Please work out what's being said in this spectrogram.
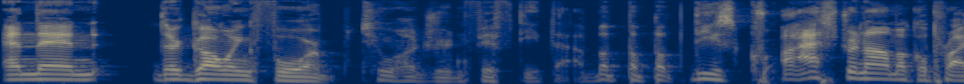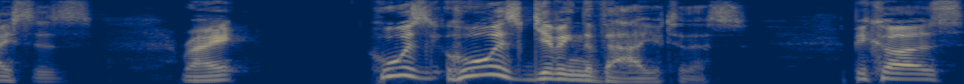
And then they're going for 250,000. But, but but these astronomical prices, right? Who is who is giving the value to this? Because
